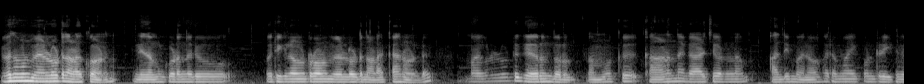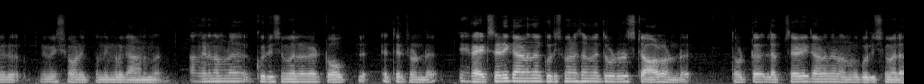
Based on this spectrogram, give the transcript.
ഇപ്പോൾ നമ്മൾ മുകളിലോട്ട് നടക്കുവാണ്. ഇനി നമുക്ക് ഇവിടെ നിന്നൊരു ഒരു കിലോമീറ്ററോളം മുകളിലോട്ട് നടക്കാനുണ്ട്. മുകളിലോട്ട് കയറും തോറും നമുക്ക് കാണുന്ന കാഴ്ചകളെല്ലാം അതിമനോഹരമായി കൊണ്ടിരിക്കുന്ന ഒരു നിമിഷമാണ് ഇപ്പം നിങ്ങൾ കാണുന്നത്. അങ്ങനെ നമ്മൾ കുരിശുമലയുടെ ടോപ്പിൽ എത്തിയിട്ടുണ്ട്. ഈ റൈറ്റ് സൈഡിൽ കാണുന്ന കുരിശുമല സമയത്ത് ഇവിടെ ഒരു സ്റ്റാളുണ്ട് തൊട്ട് ലെഫ്റ്റ് സൈഡിൽ കാണുന്നതാണ് നമ്മൾ കുരിശുമല.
